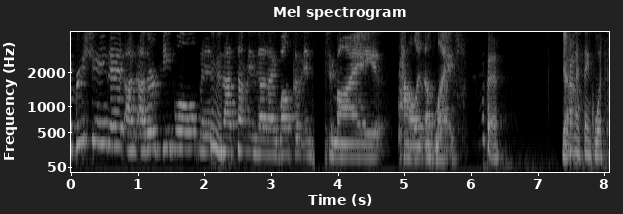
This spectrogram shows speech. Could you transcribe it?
appreciate it on other people, but it's mm-hmm. not something that I welcome into my palette of life. Okay. Yeah. I'm trying to think what's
